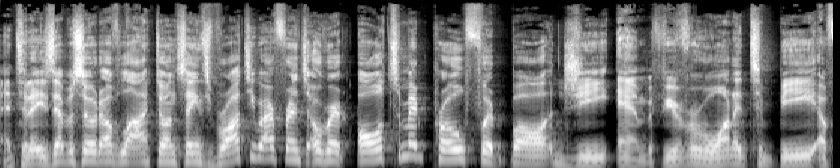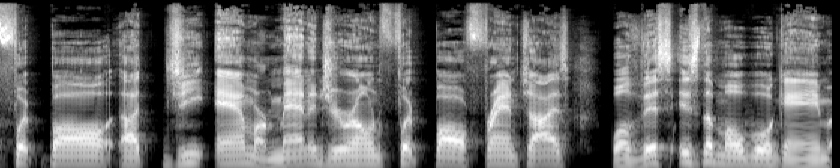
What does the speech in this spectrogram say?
And today's episode of Locked On Saints brought to you by our friends over at Ultimate Pro Football GM. If you ever wanted to be a football uh, GM or manage your own football franchise, well, this is the mobile game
